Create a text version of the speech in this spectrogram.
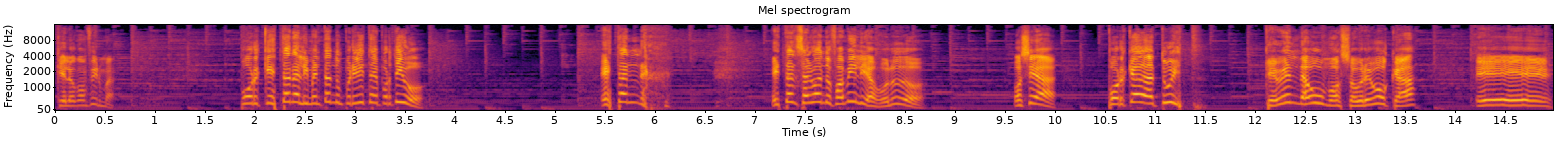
que lo confirma. Porque están alimentando un periodista deportivo. Están. Están salvando familias, boludo. O sea, por cada tweet que venda humo sobre boca, eh,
